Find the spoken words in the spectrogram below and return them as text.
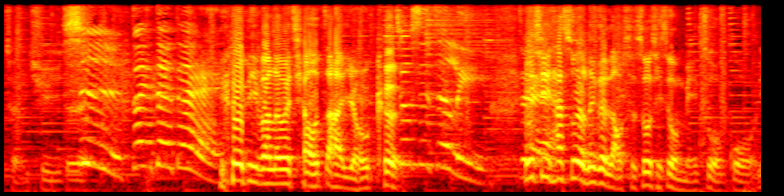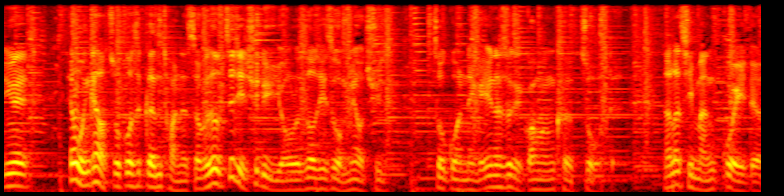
城区，对是，对对对，那个地方都会敲诈游客，就是这里。因为其实他说的那个，老实说，其实我没做过，因为哎，我应该有做过是跟团的时候，可是我自己去旅游的时候，其实我没有去做过那个，因为那是给观光客做的，然后那其实蛮贵的。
